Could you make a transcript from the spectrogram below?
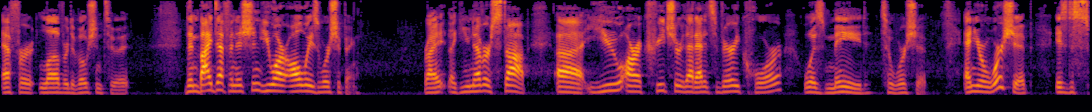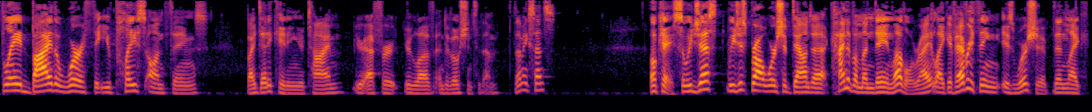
effort, love, or devotion to it, then by definition, you are always worshiping right? Like you never stop. Uh, you are a creature that at its very core was made to worship. And your worship is displayed by the worth that you place on things by dedicating your time, your effort, your love, and devotion to them. Does that make sense? Okay, so we just we just brought worship down to kind of a mundane level, right? Like if everything is worship, then like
